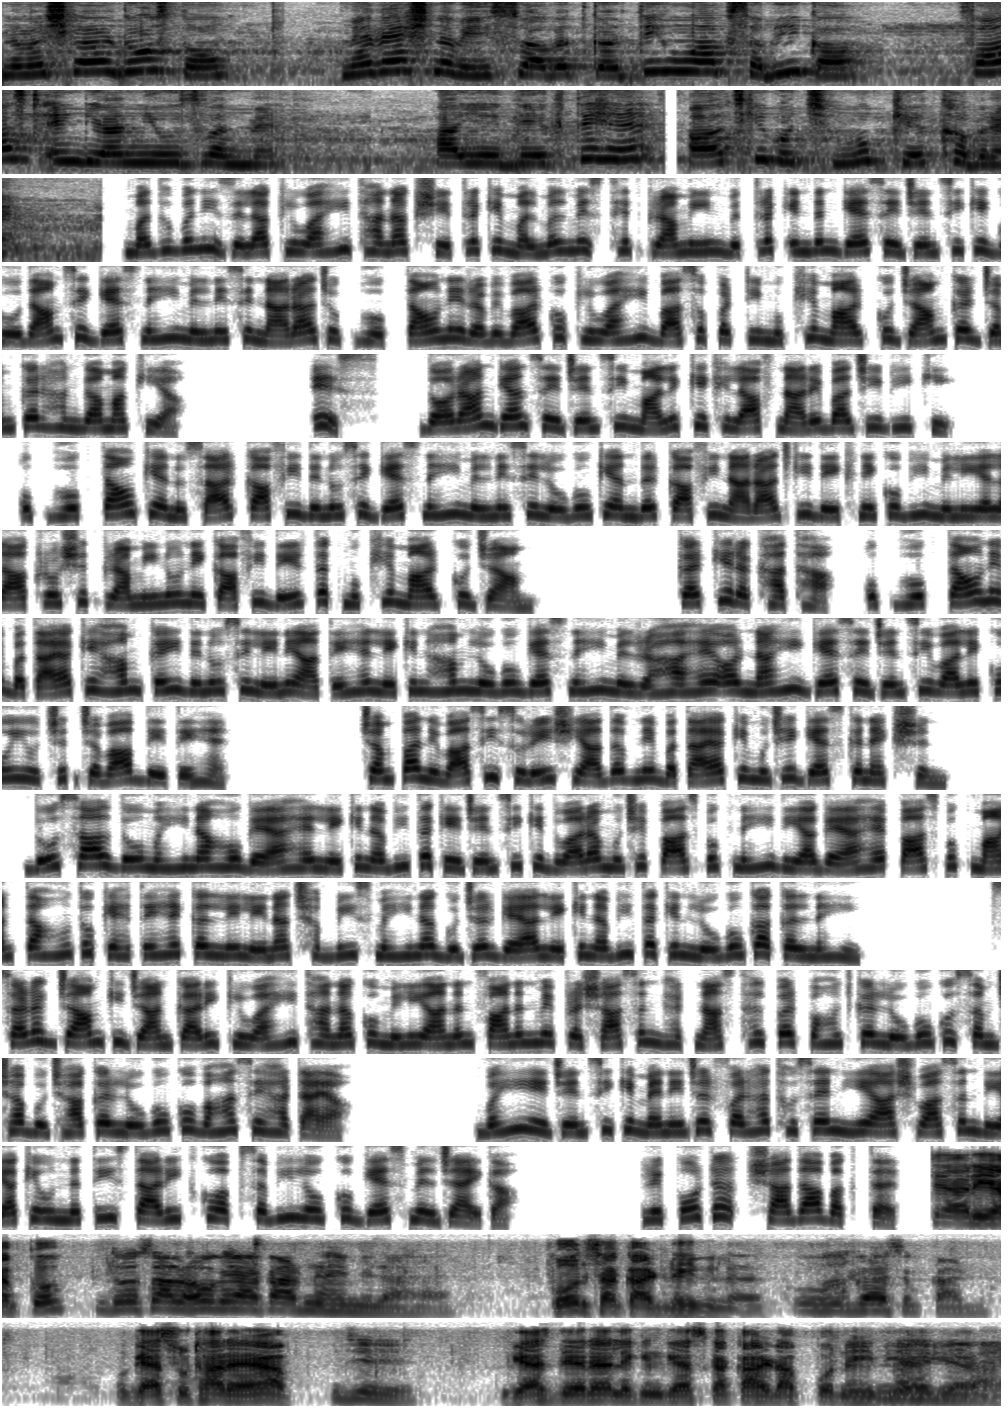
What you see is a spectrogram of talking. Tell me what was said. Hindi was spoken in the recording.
नमस्कार दोस्तों, मैं वैष्णवी स्वागत करती हूँ आप सभी का फास्ट इंडिया न्यूज़ वन में। आइए देखते हैं आज की कुछ मुख्य खबरें। मधुबनी जिला क्लुआही थाना क्षेत्र के मलमल में स्थित ग्रामीण वितरक इंडन गैस एजेंसी के गोदाम से गैस नहीं मिलने से नाराज़ उपभोक्ताओं ने रविवार को क्लुआही बासोपट्टी मुख्य मार्ग को जाम कर जमकर हंगामा किया। इस दौरान गैस एजेंसी मालिक के खिलाफ नारेबाजी भी की। उपभोक्ताओं के अनुसार काफ़ी दिनों से गैस नहीं मिलने से लोगों के अंदर काफ़ी नाराज़गी देखने को भी मिली। अल आक्रोशित ग्रामीणों ने काफ़ी देर तक मुख्य मार्ग को जाम करके रखा था। उपभोक्ताओं ने बताया कि हम कई दिनों से लेने आते हैं, लेकिन हम लोगों गैस नहीं मिल रहा है और न ही गैस एजेंसी वाले कोई उचित जवाब देते हैं। चंपा निवासी सुरेश यादव ने बताया कि मुझे गैस कनेक्शन दो साल दो महीना हो गया है, लेकिन अभी तक एजेंसी के द्वारा मुझे पासबुक नहीं दिया गया है। पासबुक माँगता हूँ तो कहते हैं कल ले लेना। 26 महीना गुजर गया, लेकिन अभी तक इन लोगों का कल नहीं। सड़क जाम की जानकारी क्लुआही थाना को मिली। आनंद फानंद में प्रशासन घटनास्थल पर पहुंचकर लोगों को समझा बुझाकर लोगों को वहाँ से हटाया। वहीं एजेंसी के मैनेजर फरहत हुसैन ये आश्वासन दिया कि उनतीस तारीख को अब सभी लोग को गैस मिल जाएगा। रिपोर्टर शादाब अख्तर। तैयारी आपको? दो साल हो गया कार्ड नहीं मिला है। कौन सा कार्ड नहीं मिला है? वो गैस कार्ड। गैस उठा रहे हैं आप? जी। गैस दे रहे हैं लेकिन गैस का कार्ड आपको नहीं दिया गया।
